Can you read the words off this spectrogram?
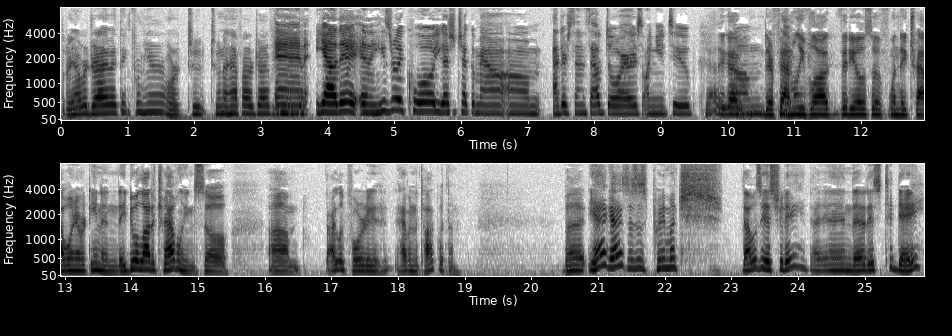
three hour drive, I think, from here, or two two and a half hour drive. something like And yeah, they and he's really cool. You guys should check him out. Um, Anderson's Outdoors on YouTube. Yeah, they got Um, their family vlog videos of when they travel and everything, and they do a lot of traveling. So, um, I look forward to having a talk with them. But yeah, guys, this is pretty much that was yesterday, and that is today,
